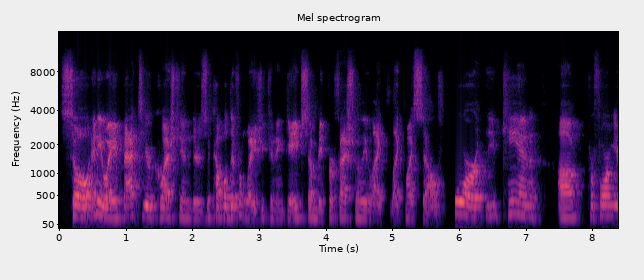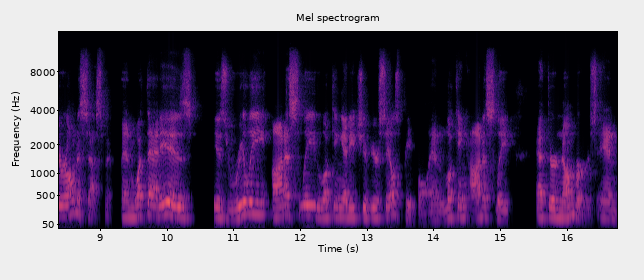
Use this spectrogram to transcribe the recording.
So anyway, back to your question, there's a couple different ways you can engage somebody professionally, like like myself, or you can um, perform your own assessment. And what that is is really honestly looking at each of your salespeople and looking honestly at their numbers and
